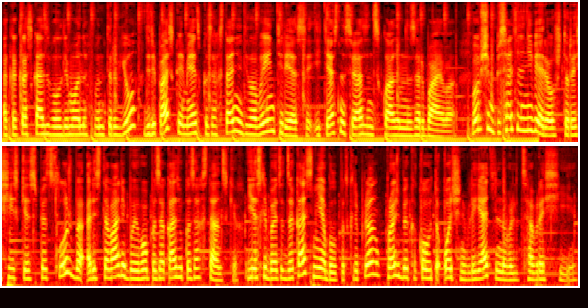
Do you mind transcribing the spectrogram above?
А как рассказывал Лимонов в интервью, Дерипаска имеет в Казахстане деловые интересы и тесно связан с кланом Назарбаева. В общем, писатель не верил, что российские спецслужбы арестовали бы его по заказу казахстанских, если бы этот заказ не был подкреплен просьбой какого-то очень влиятельного лица в России.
